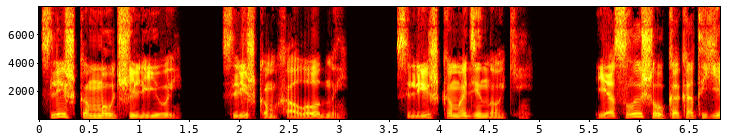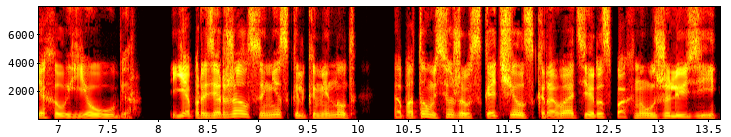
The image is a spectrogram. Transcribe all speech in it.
Слишком молчаливый, слишком холодный, слишком одинокий. Я слышал, как отъехал ее Убер. Я продержался несколько минут, а потом все же вскочил с кровати и распахнул жалюзи,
